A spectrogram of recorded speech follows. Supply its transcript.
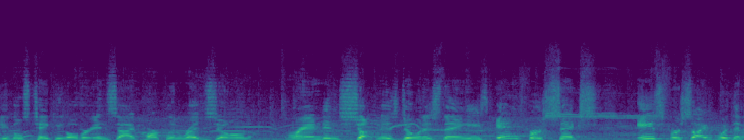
Eagles taking over inside Parkland red zone. Brandon Sutton is doing his thing. He's in for six. East Forsyth with an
